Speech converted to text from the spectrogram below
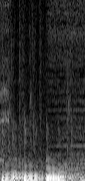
Thank you.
